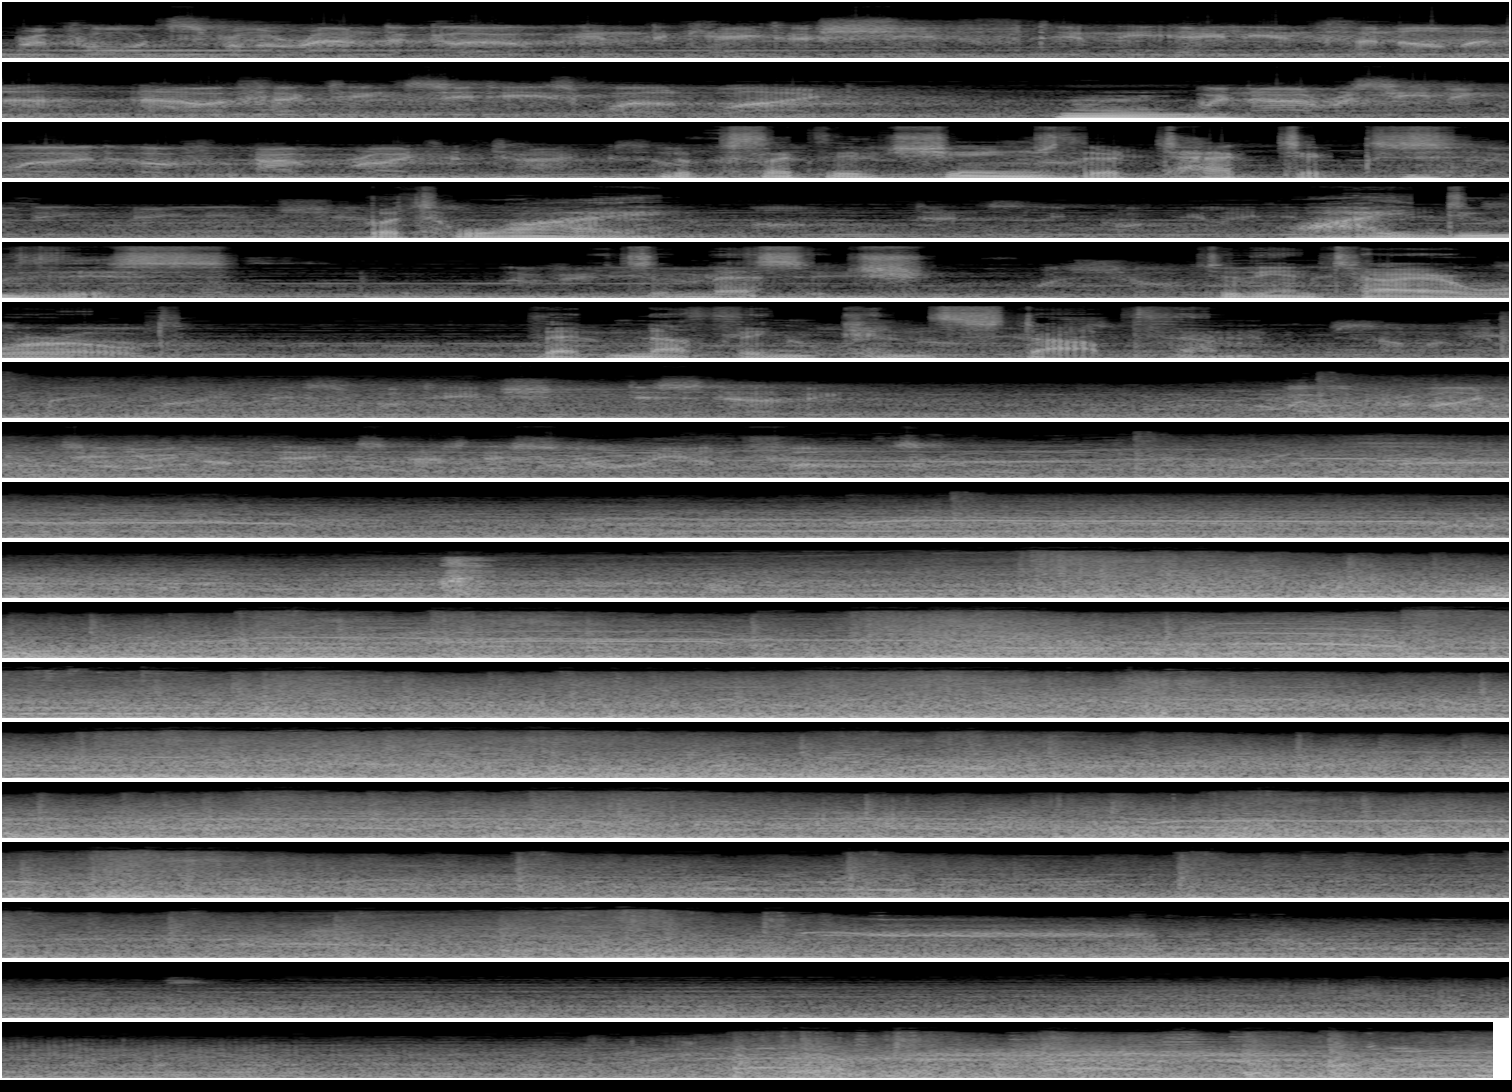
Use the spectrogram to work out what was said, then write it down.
Reports from around the globe indicate a shift in the alien phenomena now affecting cities worldwide. Hmm. Looks like they've changed their tactics. But why? Why do this? It's a message to the entire world that nothing can stop them.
